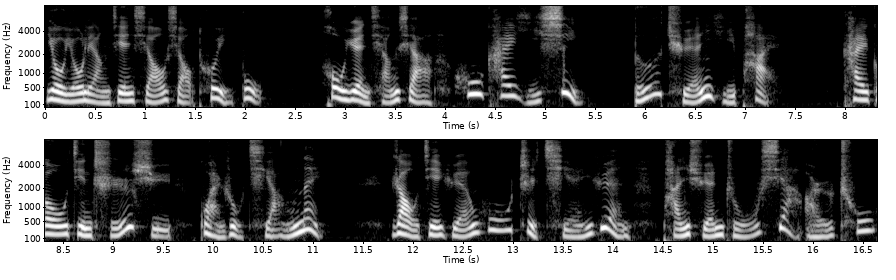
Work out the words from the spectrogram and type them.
又有两间小小退步。后院墙下忽开一隙，得泉一派，开沟仅尺许，灌入墙内，绕街圆屋至前院，盘旋竹下而出。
